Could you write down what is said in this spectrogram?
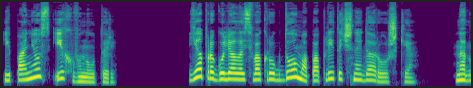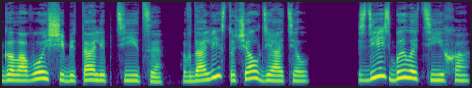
и понес их внутрь. Я прогулялась вокруг дома по плиточной дорожке. Над головой щебетали птицы, Вдали стучал дятел. Здесь было тихо,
